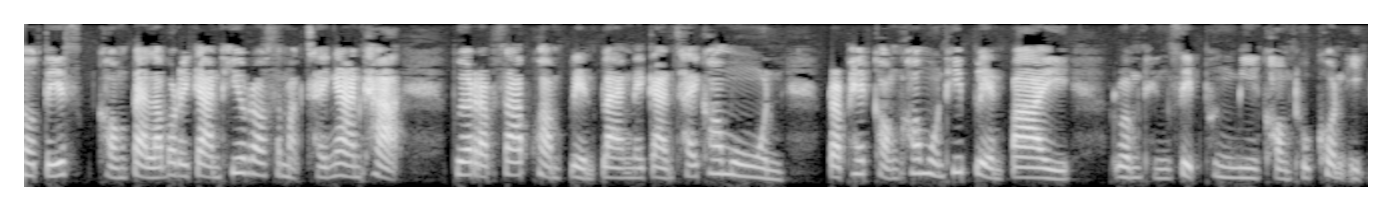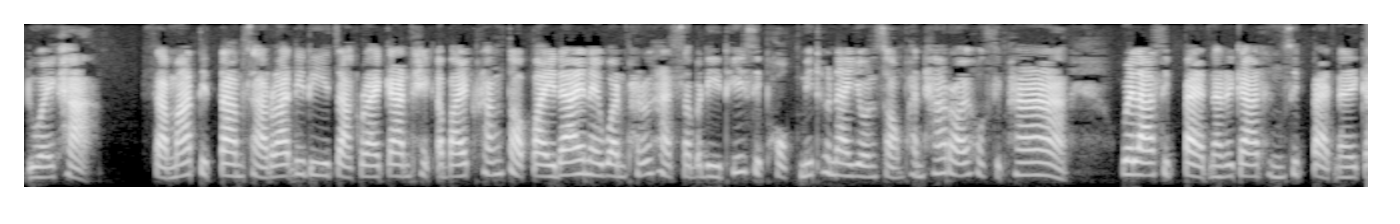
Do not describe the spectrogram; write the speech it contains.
notice ของแต่ละบริการที่เราสมัครใช้งานค่ะ เพื่อรับทราบความเปลี่ยนแปลงในการใช้ข้อมูล ประเภทของข้อมูลที่เปลี่ยนไป รวมถึงสิทธิพึงมีของทุกคนอีกด้วยค่ะสามารถติดตามสาระดีๆ จากรายการ Tech a b y t e ครั้งต่อไปได้ในวันพฤหัสบดีที่ 16 มิถุนายน 2565 เวลา 18นาฬิกาถึง 18นาฬิก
